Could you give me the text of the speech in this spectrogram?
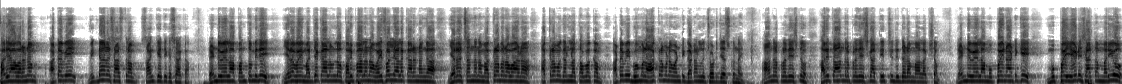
పర్యావరణం అటవీ విజ్ఞాన శాస్త్రం సాంకేతిక శాఖ. రెండు వేల పంతొమ్మిది ఇరవై మధ్యకాలంలో పరిపాలన వైఫల్యాల కారణంగా ఎర్రచందనం అక్రమ రవాణా అక్రమ గనుల తవ్వకం అటవీ భూముల ఆక్రమణ వంటి ఘటనలు చోటు చేసుకున్నాయి. ఆంధ్రప్రదేశ్ను హరితాంధ్రప్రదేశ్గా తీర్చిదిద్దడం మా లక్ష్యం. రెండు వేల ముప్పై నాటికి ముప్పై ఏడు శాతం మరియు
